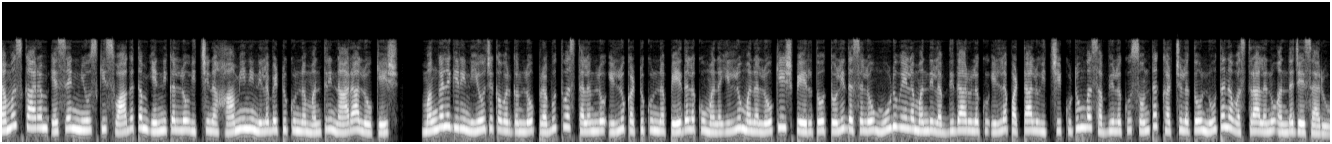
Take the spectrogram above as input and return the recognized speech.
నమస్కారం ఎస్ఎన్ న్యూస్కి స్వాగతం. ఎన్నికల్లో ఇచ్చిన హామీని నిలబెట్టుకున్న మంత్రి నారా లోకేష్ మంగళగిరి నియోజకవర్గంలో ప్రభుత్వ స్థలంలో ఇల్లు కట్టుకున్న పేదలకు మన ఇల్లు మన లోకేష్ పేరుతో తొలి దశలో మూడు వేల మంది లబ్ధిదారులకు ఇళ్ళ పట్టాలు ఇచ్చి కుటుంబ సభ్యులకు సొంత ఖర్చులతో నూతన వస్త్రాలను అందజేశారు.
